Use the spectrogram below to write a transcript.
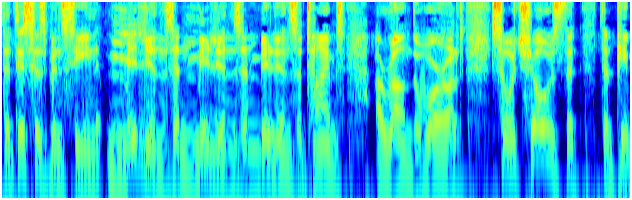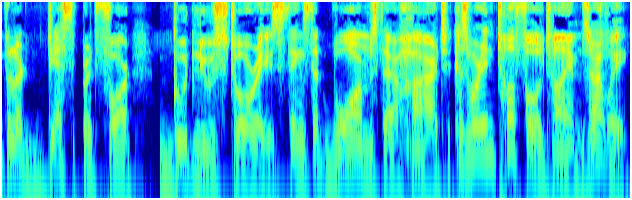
that this has been seen millions and millions and millions of times around the world. So it shows that, that people are desperate for good news stories, things that warms their heart, because we're in tough old times, aren't we?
